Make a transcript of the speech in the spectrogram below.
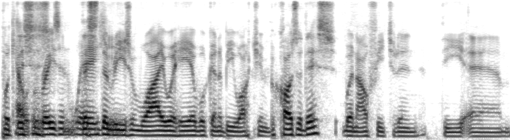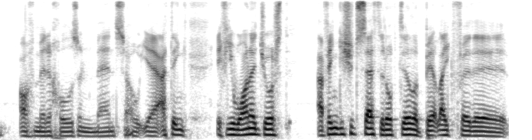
But this the is reason this is the here. reason why we're here. We're going to be watching because of this. We're now featuring the um of miracles and men. So yeah, I think if you want to just, I think you should set it up, Dill, a bit like for the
